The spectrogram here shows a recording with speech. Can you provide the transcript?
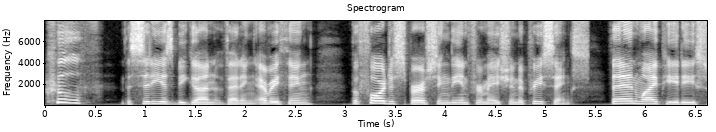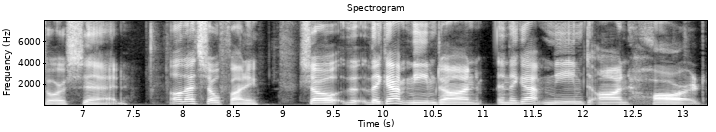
coof. The city has begun vetting everything before dispersing the information to precincts. The NYPD source said. Oh, that's so funny. So th- they got memed on, and they got memed on hard.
